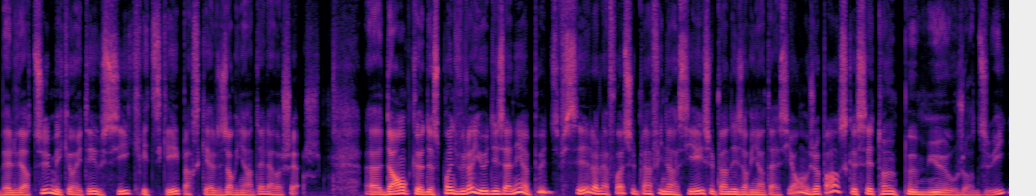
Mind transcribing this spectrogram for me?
belles vertus, mais qui ont été aussi critiquées parce qu'elles orientaient la recherche. Euh, donc, de ce point de vue-là, il y a eu des années un peu difficiles, à la fois sur le plan financier, sur le plan des orientations. Je pense que c'est un peu mieux aujourd'hui.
